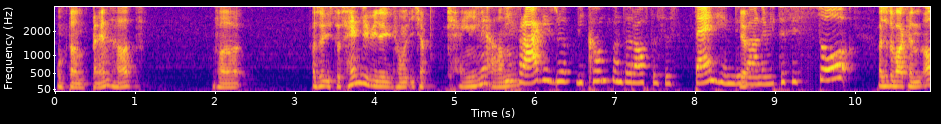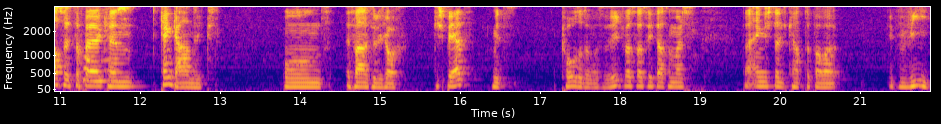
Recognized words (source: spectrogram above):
Und dann Beinhard war, also ist das Handy wiedergekommen. Ich habe keine Ahnung. Die Frage ist nur, wie kommt man darauf, dass es dein Handy Ja. war? Nämlich, das ist so. Also da war kein Ausweis dabei, Komisch. kein, kein gar nichts. Und es war natürlich auch gesperrt mit Code oder was weiß ich, was, was ich damals da eingestellt gehabt habe, aber wie?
